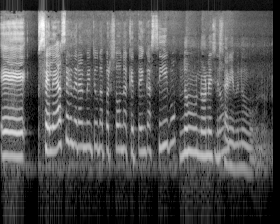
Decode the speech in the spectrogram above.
Eh, ¿Se le hace generalmente a una persona que tenga SIBO? No, no necesariamente, no, no, no. no.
